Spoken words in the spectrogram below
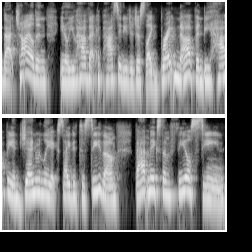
that child, and you know, you have that capacity to just like brighten up and be happy and genuinely excited to see them, that makes them feel seen.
